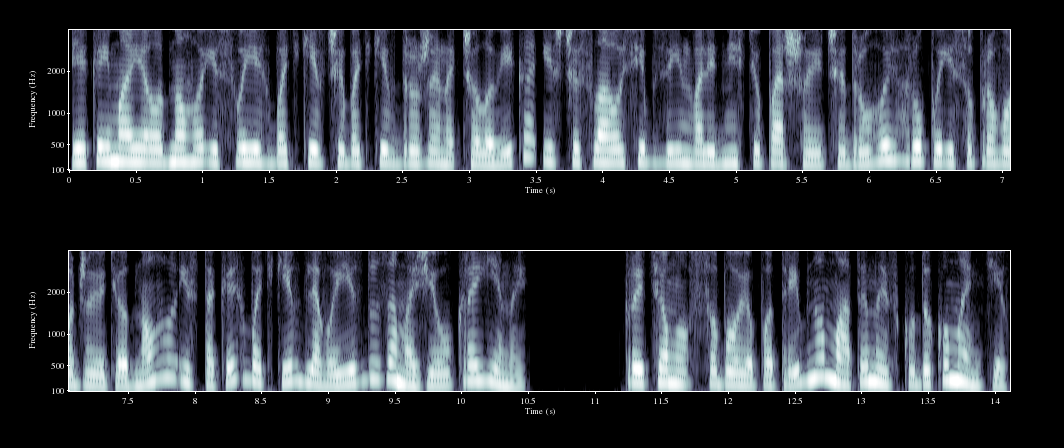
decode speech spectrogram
який має одного із своїх батьків чи батьків дружини чоловіка із числа осіб з інвалідністю першої чи другої групи і супроводжують одного із таких батьків для виїзду за межі України. При цьому з собою потрібно мати низку документів.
